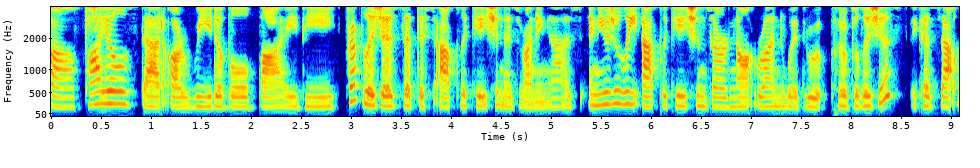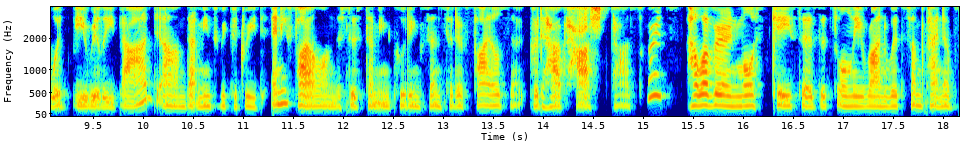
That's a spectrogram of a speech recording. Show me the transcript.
uh, files that are readable by the privileges that this application is running as. And usually applications are not run with root privileges because that would be really bad. Um, that means we could read any file on the system, including sensitive files that could have hashed passwords. However, in most cases, it's only run with some kind of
